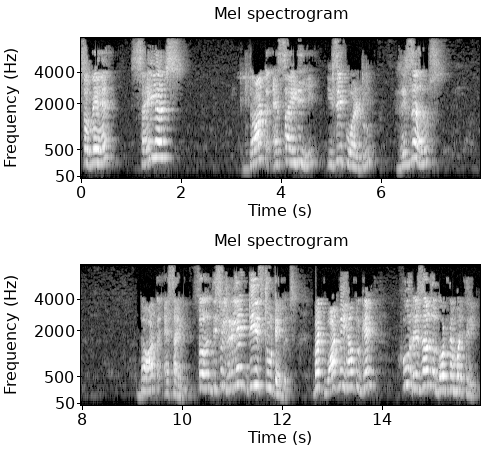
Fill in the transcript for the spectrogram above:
So where sailors dot SID is equal to reserves dot SID. So this will relate these two tables. But what we have to get who reserve the boat number 3.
